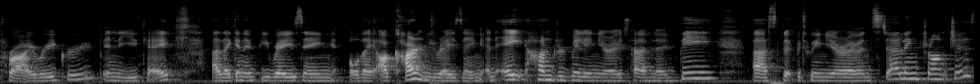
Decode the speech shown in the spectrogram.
Priory Group in the UK. Uh, they're going to be raising, or they are currently raising, an 800 million euro term loan B, uh, split between euro and sterling tranches,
